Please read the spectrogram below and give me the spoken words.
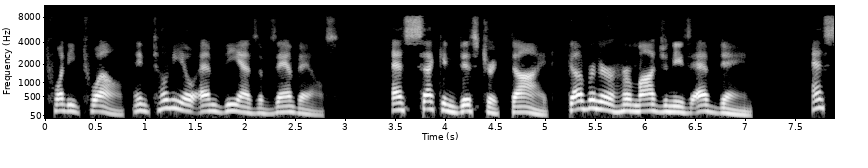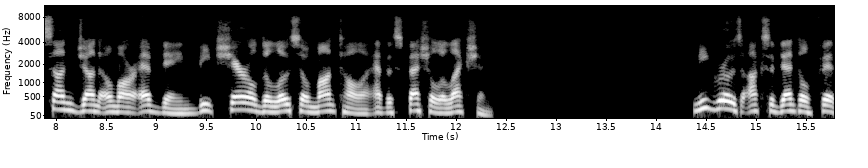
2012, Antonio M. Diaz of Zambales' 2nd District died. Governor Hermogenes Ebdane's son Jun Omar Ebdane beat Cheryl Deloso Montala at the special election. Negros Occidental 5th,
